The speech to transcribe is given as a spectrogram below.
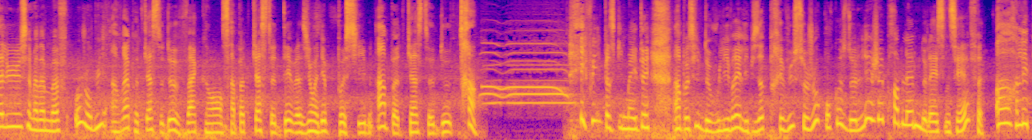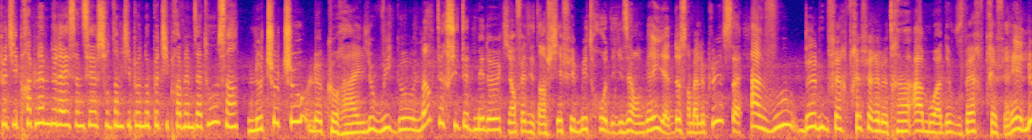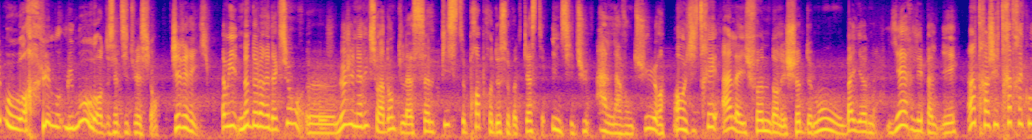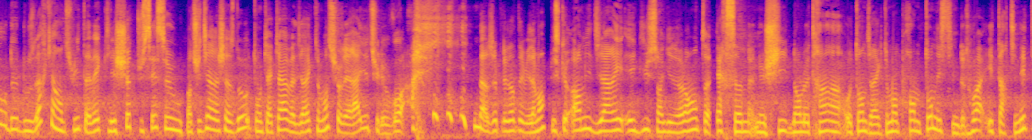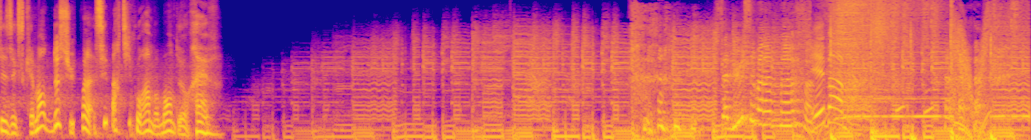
Salut, c'est Madame Meuf. Aujourd'hui, un vrai podcast de vacances, un podcast d'évasion et des possibles, un podcast de train. Et oui, parce qu'il m'a été impossible de vous livrer l'épisode prévu ce jour pour cause de légers problèmes de la SNCF. Or, les petits problèmes de la SNCF sont un petit peu nos petits problèmes à tous. Hein. Le chouchou, le corail, le Wigo, l'intercité de mes deux, qui en fait est un fiefé métro déguisé en grille à 200 balles de plus. À vous de nous faire préférer le train, à moi de vous faire préférer l'humour, l'humour- de cette situation. Générique. Ah oui, note de la rédaction, euh, le générique sera donc la seule piste propre de ce podcast in situ à l'aventure, enregistré à l'iPhone dans les shots de mon Bayonne. Hier, les palmiers. Un trajet très très court de 12h48 avec les shots, tu sais, ceux où quand tu tires la chasse d'eau, ton caca va directement sur les rails et tu le vois. non, je plaisante évidemment, puisque hormis diarrhée aiguë sanguinolente, personne ne chie dans le train. hein. Autant directement prendre ton estime de toi et tartiner tes excréments dessus. Voilà, c'est parti pour un moment de rêve. Salut, c'est Madame Meuf. Et bam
